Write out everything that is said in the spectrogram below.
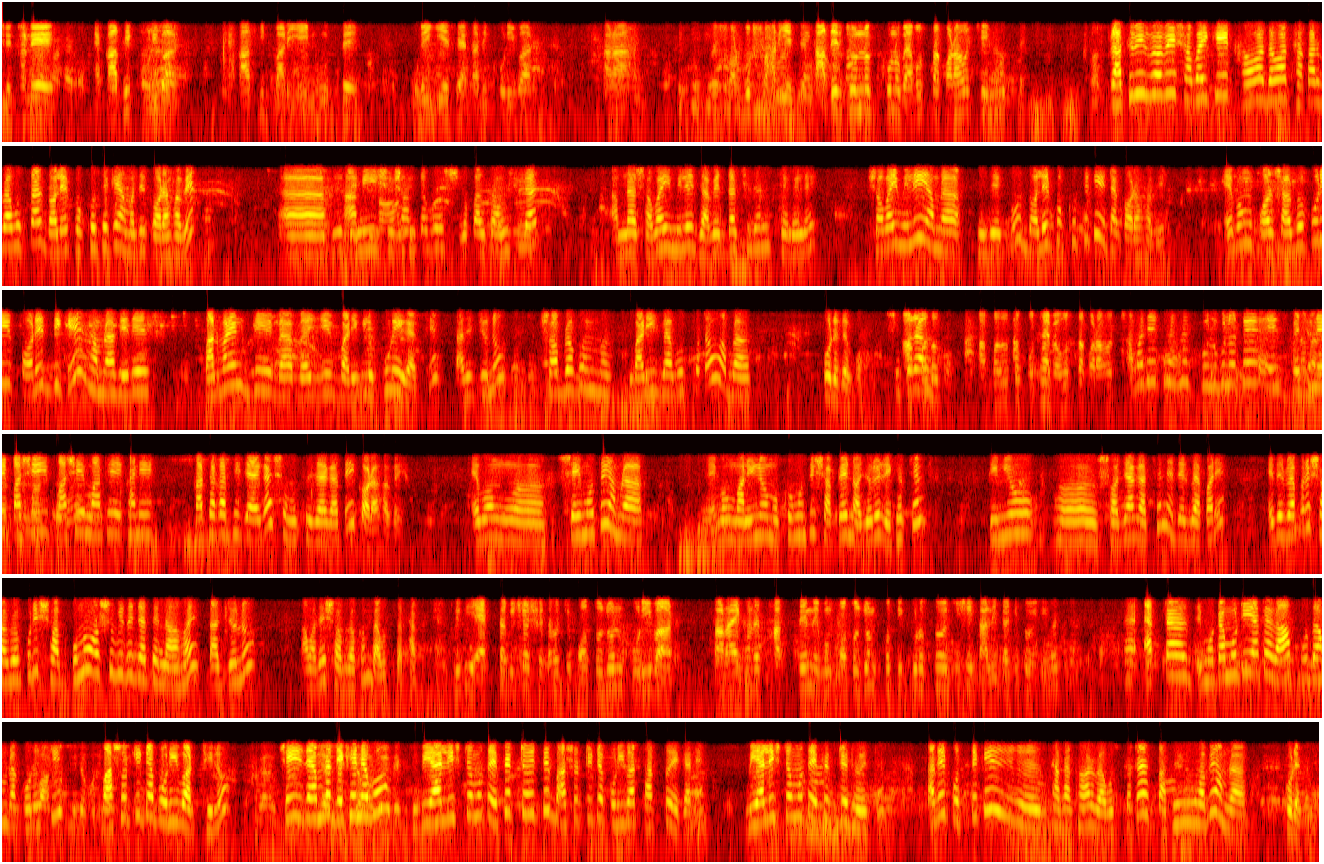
সেখানে একাধিক পরিবার, একাধিক বাড়ি এই মুহূর্তে উড়ে গিয়েছে, একাধিক পরিবার তারা সর্বস্ব হারিয়েছে। তাদের জন্য কোনো ব্যবস্থা করা হচ্ছে এই মুহূর্তে? প্রাথমিকভাবে সবাইকে খাওয়া দাওয়া থাকার ব্যবস্থা দলের পক্ষ থেকে আমাদের করা হবে। আমি সুশান্ত ঘোষ, লোকাল কাউন্সিলর। আমরা সবাই মিলে জাভেদদা ছিলেন এমএলএ সবাই মিলেই আমরা দেখব, দলের পক্ষ থেকে এটা করা হবে। এবং পর- সর্বোপরি পরের দিকে আমরা এদের পার্মানেন্ট যে যে বাড়িগুলো পুড়ে গেছে তাদের জন্য সব রকম বাড়ির ব্যবস্থাটাও আমরা করে দেবো। সুতরাং আপাতত কোথায় ব্যবস্থা করা হচ্ছে? আমাদের এখানে স্কুলগুলোতে এই পেছনের পাশে পাশে মাঠে এখানে কাছাকাছি জায়গায় সমস্ত জায়গাতেই করা হবে। এবং সেই মতোই আমরা এবং মাননীয় মুখ্যমন্ত্রী সবটাই নজরে রেখেছেন। তিনিও সজাগ আছেন এদের ব্যাপারে। এদের ব্যাপারে সর্বোপরি সব কোনো অসুবিধা যাতে না হয় তার জন্য আমাদের সব রকম ব্যবস্থা থাকছে দিদি একটা বিষয় সেটা হচ্ছে কতজন পরিবার তারা এখানে থাকতেন এবং কতজন ক্ষতিগ্রস্ত হয়েছে সেই তালিকা কি তৈরি হয়েছে? হ্যাঁ, একটা মোটামুটি একটা রাফ পুদ আমরা করেছি। বাষট্টিটা পরিবার ছিল। সেই যে আমরা দেখে নেব বিয়াল্লিশটা মতো এফেক্ট হয়েছে বাষট্টিটা পরিবার থাকতো এখানে। বিয়াল্লিশটা মতো এফেক্টেড হয়েছে। তাদের প্রত্যেকেই থাকা খাওয়ার ব্যবস্থাটা প্রাথমিকভাবে আমরা করে দেবো।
